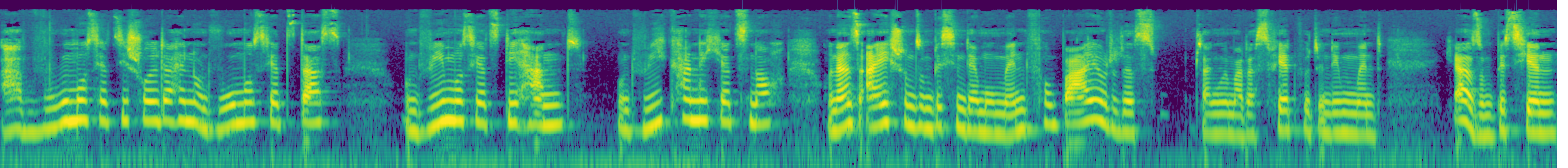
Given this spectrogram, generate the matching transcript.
Ah, wo muss jetzt die Schulter hin und wo muss jetzt das? Und wie muss jetzt die Hand? Und wie kann ich jetzt noch? Und dann ist eigentlich schon so ein bisschen der Moment vorbei oder das, sagen wir mal, das Pferd wird in dem Moment ja so ein bisschen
